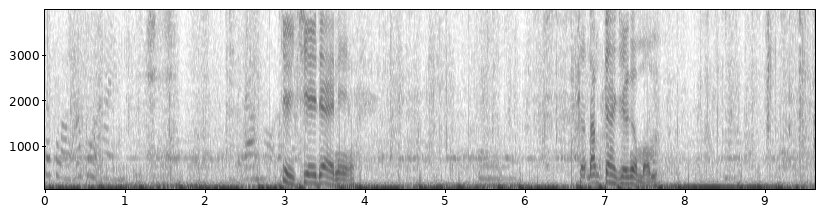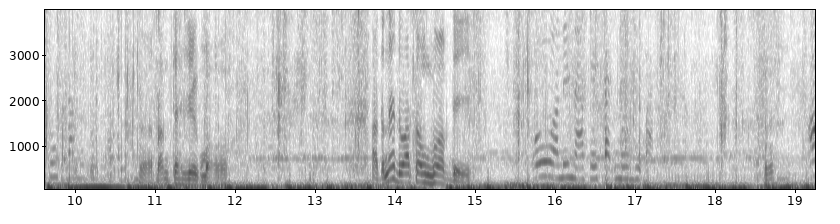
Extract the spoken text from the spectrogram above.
ទៅខ្លួនអត់ខ្លួនឯងដាំមកជិះជាយដែរនេះទៅដាំផ្ទះយើងហ៎ហ្មងខ្លួនក៏ដាំទៅអឺដាំផ្ទះយើងហ្មងអត់តែនេះដូចអត់សមងាប់ទេ អូអានេះណាគេកាច់មើលវាបាត់អូ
